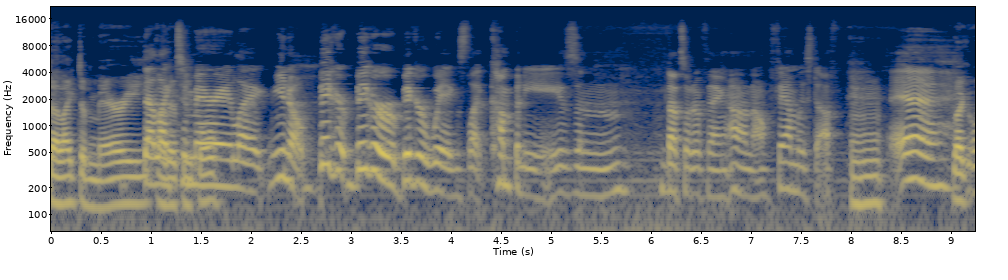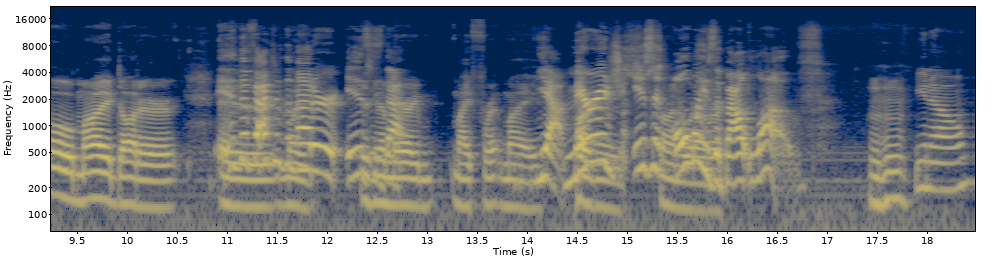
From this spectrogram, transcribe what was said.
That like to marry. that like to people. marry, like, you know, bigger, bigger, bigger wigs, like companies and that sort of thing. I don't know, family stuff. Mhm. Eh. Like, oh, my daughter. Eh, the fact of the like, matter is, is is that marry my friend. My yeah, marriage isn't always about love. Mm-hmm. you know?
